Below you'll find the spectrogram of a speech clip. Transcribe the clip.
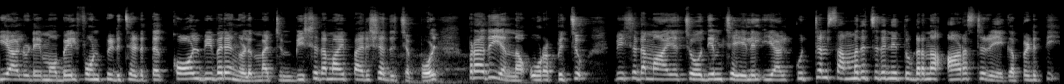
ഇയാളുടെ മൊബൈൽ ഫോൺ പിടിച്ചെടുത്ത് കോൾ വിവരങ്ങളും മറ്റും വിശദമായി പരിശോധിച്ചപ്പോൾ പ്രതിയെന്ന് ഉറപ്പിച്ചു. വിശദമായ ചോദ്യം ചെയ്യലിൽ ഇയാൾ കുറ്റം സമ്മതിച്ചതിനെ തുടർന്ന് അറസ്റ്റ് രേഖപ്പെടുത്തി.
